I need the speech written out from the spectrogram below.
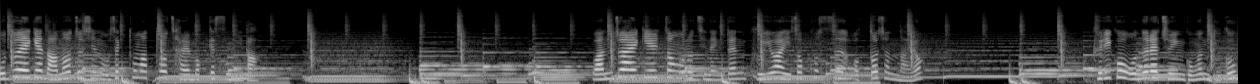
모두에게 나눠주신 오색토마토 잘 먹겠습니다. 완주알기 일정으로 진행된 구이와 이석 코스 어떠셨나요? 그리고 오늘의 주인공은 누구?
